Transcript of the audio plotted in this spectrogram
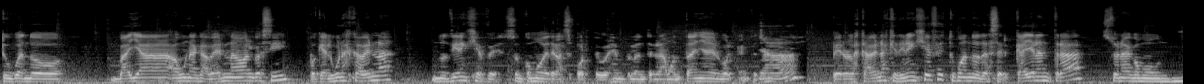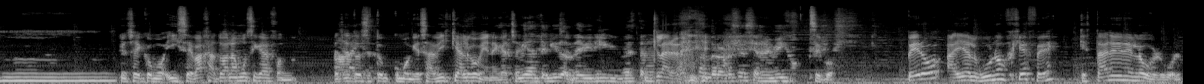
tú cuando vayas a una caverna o algo así, porque algunas cavernas no tienen jefes, son como de transporte, por ejemplo, entre la montaña y el volcán. ¿cachai? Ya. Pero las cavernas que tienen jefes, tú cuando te acercas a la entrada, suena como un... ¿cachai? Como, y se baja toda la música de fondo. Ah, Entonces tú como que sabís que algo viene, ¿cachai? Habían tenido el David están Claro. la presencia enemigo. Sí, po. Pero hay algunos jefes que están en el overworld,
